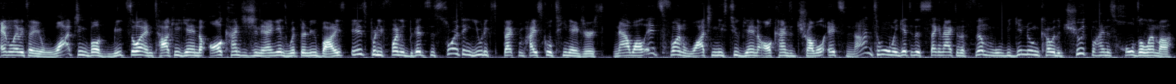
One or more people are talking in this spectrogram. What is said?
And let me tell you, watching both Mitsuha and Taki get into all kinds of shenanigans with their new bodies is pretty funny because it's the sort of thing you would expect from high school teenagers. Now, while it's fun watching these two get into all kinds of trouble, it's not until when we get to the second act of the film we begin to uncover the truth behind this whole dilemma.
